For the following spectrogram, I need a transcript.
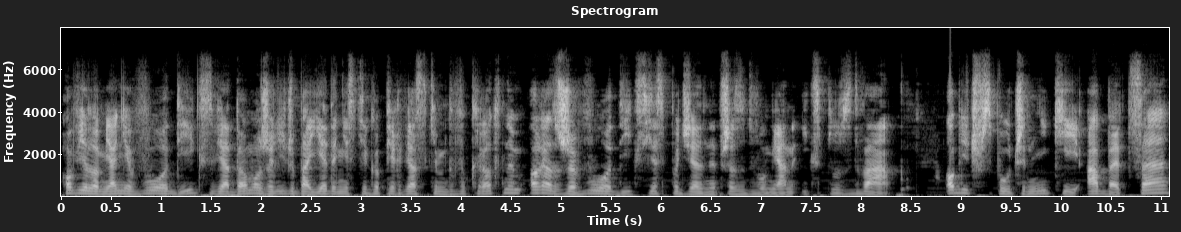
O wielomianie w od x wiadomo, że liczba 1 jest jego pierwiastkiem dwukrotnym oraz że w od x jest podzielny przez dwumian x plus 2. Oblicz współczynniki ABC.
